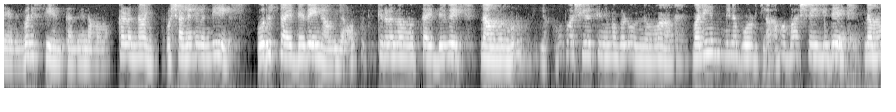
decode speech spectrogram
ವಿವರಿಸಿ ಅಂತಂದ್ರೆ ನಮ್ಮ ಮಕ್ಕಳನ್ನ ಶಾಲೆಗಳಲ್ಲಿ ಓದಿಸ್ತಾ ಇದ್ದೇವೆ, ನಾವು ಯಾವ ಪತ್ರಿಕೆಗಳನ್ನು ಓದ್ತಾ ಇದ್ದೇವೆ, ನಾವು ನೋಡು ಯಾವ ಭಾಷೆಯ ಸಿನಿಮಾಗಳು, ನಮ್ಮ ಮನೆಯ ಮುಂದಿನ ಬೋರ್ಡ್ ಯಾವ ಭಾಷೆಯಲ್ಲಿದೆ, ನಮ್ಮ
